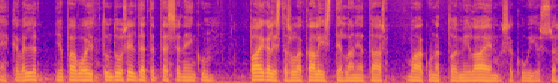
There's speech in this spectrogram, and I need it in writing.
ehkä välillä jopa voi tuntua siltä, että tässä niin kuin paikallistasolla kalistellaan ja taas maakunnat toimii laajemmassa kuviossa.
